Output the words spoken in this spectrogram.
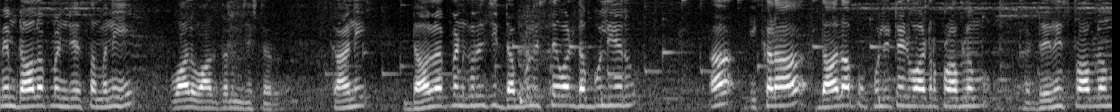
మేము డెవలప్మెంట్ చేస్తామని వాళ్ళు వాగ్దానం చేసినారు కానీ డెవలప్మెంట్ గురించి డబ్బులు ఇస్తే వాళ్ళు డబ్బులు ఆ, ఇక్కడ దాదాపు polluted water problem drainage problem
